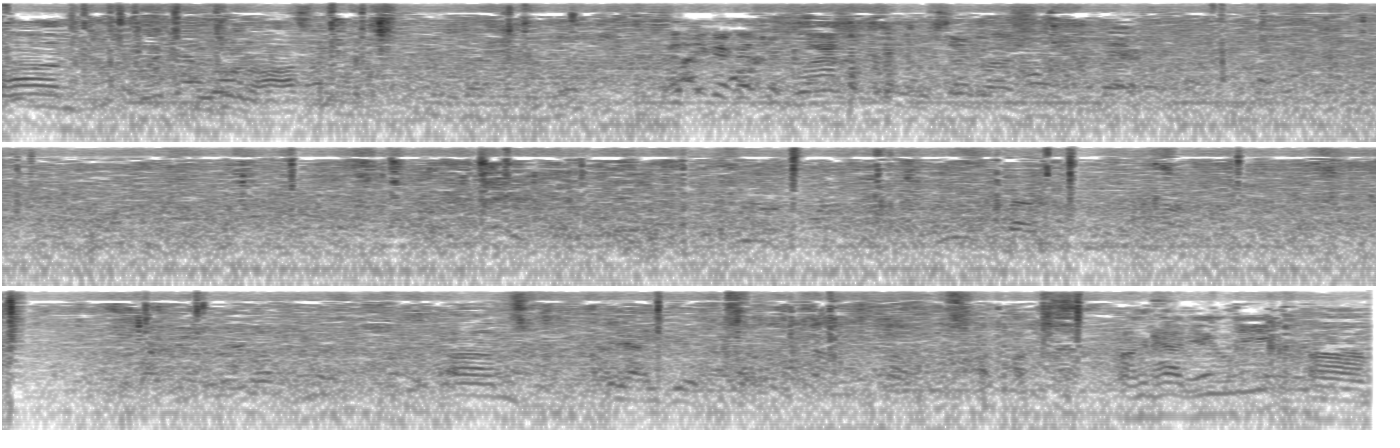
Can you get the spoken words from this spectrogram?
Um, go to the hospital. I think I got your glasses. Your sunglasses. There. Um, yeah, he did. I'm gonna have you um,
